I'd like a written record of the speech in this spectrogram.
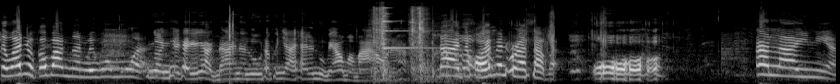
แต่ว่าหนูก็วางเงินไว้มั่วเงินใครๆก็อยากได้นะลูกถ้าคุณยายให้แล้วหนูไม่เอามาม่าเอานะๆได้แต่ขอให้เป็นโทรศัพท์อะโอ้อะไรเนี่ย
